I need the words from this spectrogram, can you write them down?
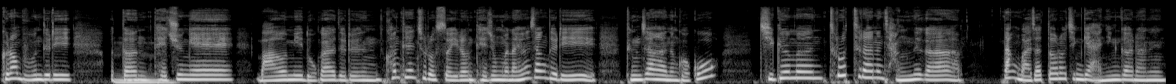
그런 부분들이 어떤 음. 대중의 마음이 녹아들은 컨텐츠로서 이런 대중문화 현상들이 등장하는 거고 지금은 트로트라는 장르가 딱 맞아 떨어진 게 아닌가라는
